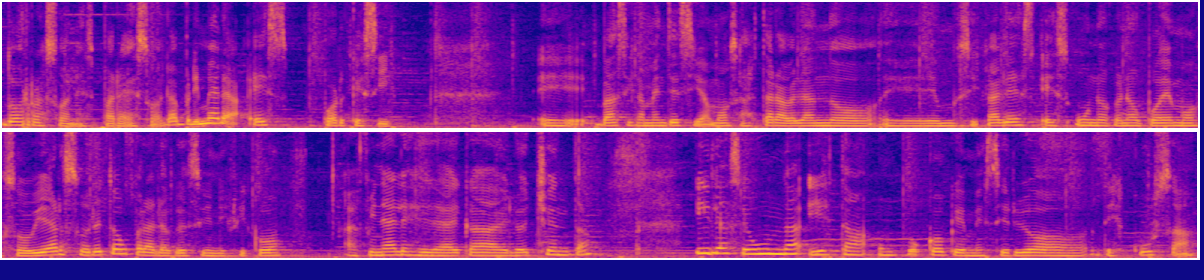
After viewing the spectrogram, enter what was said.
dos razones para eso. La primera es porque sí. Eh, básicamente si vamos a estar hablando eh, de musicales es uno que no podemos obviar, sobre todo para lo que significó a finales de la década del 80. Y la segunda, y esta un poco que me sirvió de excusa,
